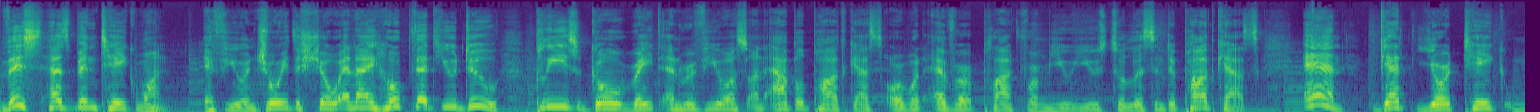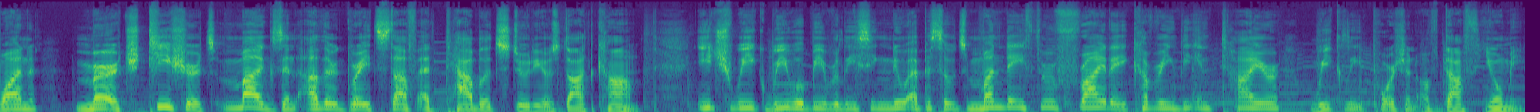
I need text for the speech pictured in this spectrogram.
This has been Take One. If you enjoyed the show, and I hope that you do, please go rate and review us on Apple Podcasts or whatever platform you use to listen to podcasts. And get your Take One merch, t shirts, mugs, and other great stuff at tabletstudios.com. Each week, we will be releasing new episodes Monday through Friday, covering the entire weekly portion of Daf Yomi.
